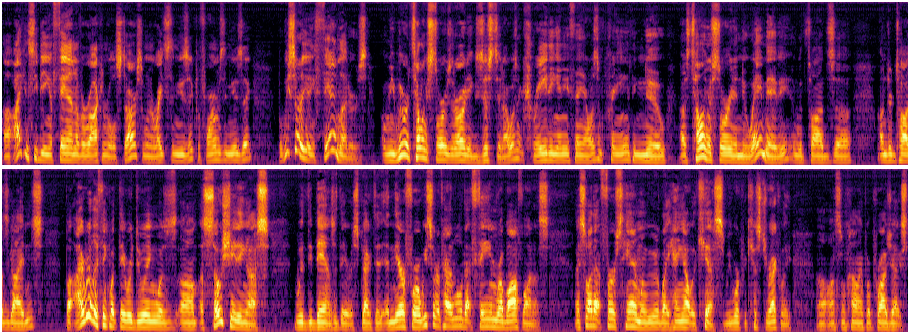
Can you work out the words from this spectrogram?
Uh, I can see being a fan of a rock and roll star, someone who writes the music, performs the music, but we started getting fan letters. I mean, we were telling stories that already existed. I wasn't creating anything. I wasn't creating anything new. I was telling a story in a new way, maybe, with Todd's uh, under Todd's guidance. But I really think what they were doing was um, associating us with the bands that they respected, and therefore we sort of had a little of that fame rub off on us. I saw that firsthand when we would like hang out with Kiss. We worked with Kiss directly uh, on some comic book projects,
